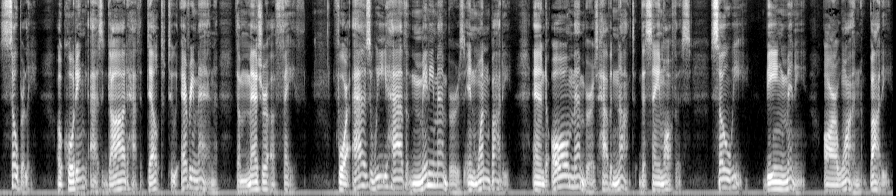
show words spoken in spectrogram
soberly, according as God hath dealt to every man the measure of faith. For as we have many members in one body, and all members have not the same office, so we, being many, are one body.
